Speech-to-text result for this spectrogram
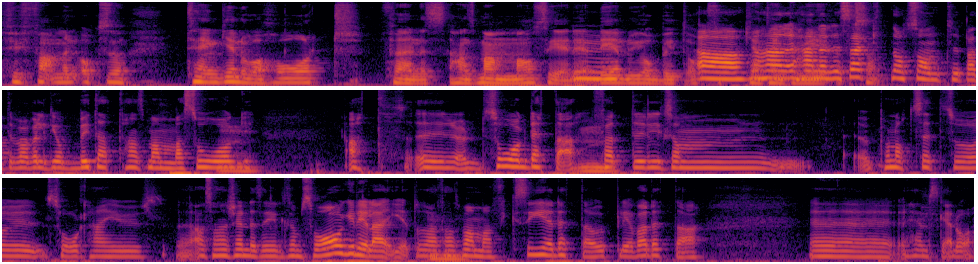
fy fan men också, tänk ändå vad hårt för hennes, hans mamma att se det. Mm. Det är ändå jobbigt också. Ja, kan han, han hade också. sagt något sånt typ att det var väldigt jobbigt att hans mamma såg Mm. att eh, såg detta. Mm. För att det liksom på något sätt så såg han ju, alltså han kände sig liksom svag i det läget och att Mm. hans mamma fick se detta och uppleva detta. Eh, hemska då.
